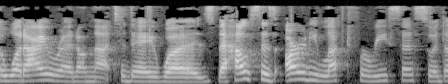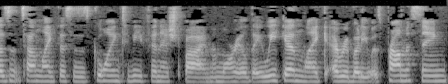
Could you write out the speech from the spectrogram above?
uh, what I read on that today was the House has already left for recess, so it doesn't sound like this is going to be finished by Memorial Day weekend like everybody was promising.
